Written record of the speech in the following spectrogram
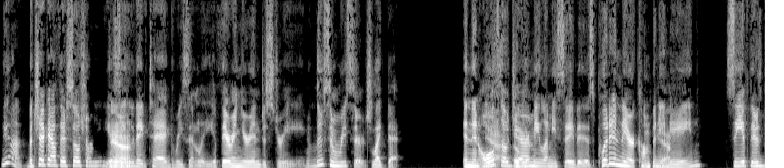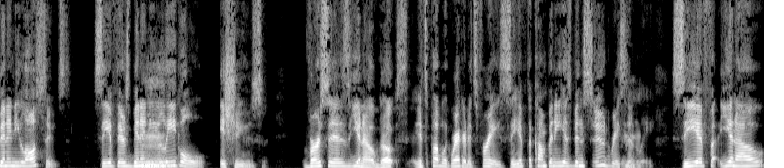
Yeah, but check out their social media. Yeah. See who they've tagged recently. If they're in your industry, do some research like that. And then also, yeah, Jeremy, okay. let me say this: put in their company yeah. name See if there's been any lawsuits. See if there's been any mm. legal issues versus, you know, go, it's public record, it's free. See if the company has been sued mm. recently. Mm. See if, you know,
